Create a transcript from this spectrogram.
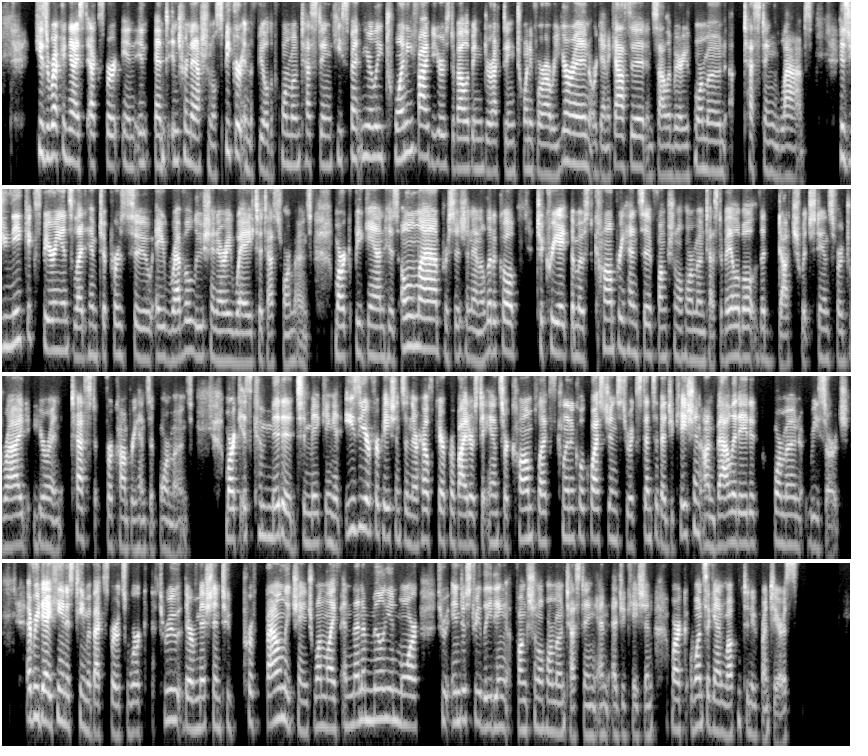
He's a recognized expert in, in, and international speaker in the field of hormone testing. He spent nearly 25 years developing and directing 24 hour urine, organic acid, and salivary hormone testing labs. His unique experience led him to pursue a revolutionary way to test hormones. Mark began his own lab, Precision Analytical, to create the most comprehensive functional hormone test available, the Dutch, which stands for Dried Urine Test for Comprehensive Hormones. Mark is committed to making it easier for patients and their healthcare providers to answer complex clinical questions through extensive education on validated hormone research. Every day, he and his team of experts work through their mission to profoundly change one life and then a million more through industry leading functional hormone testing and education. Mark, once again, welcome to New Frontiers.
